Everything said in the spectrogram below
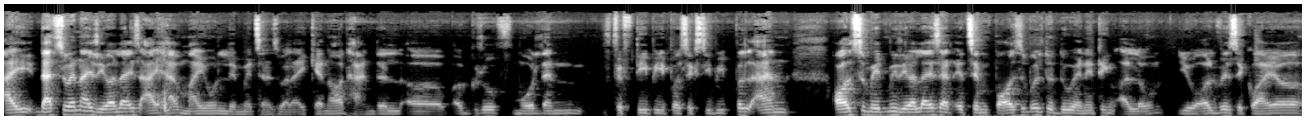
I that's when i realized i have my own limits as well. I cannot handle a, a group more than 50 people 60 people and also made me realize that it's impossible to do anything alone. You always require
